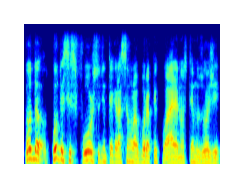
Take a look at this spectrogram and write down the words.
todo, todo esse esforço de integração lavoura-pecuária, nós temos hoje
